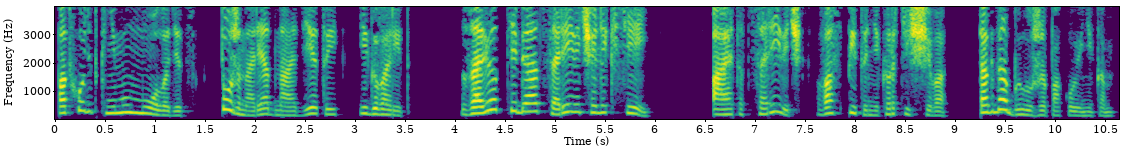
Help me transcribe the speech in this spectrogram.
подходит к нему молодец, тоже нарядно одетый, и говорит, «Зовет тебя царевич Алексей». А этот царевич — воспитанник Ртищева, тогда был уже покойником.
